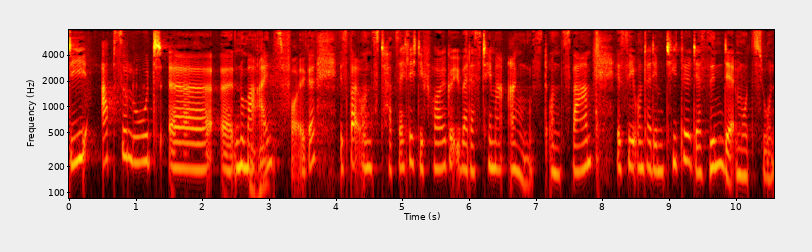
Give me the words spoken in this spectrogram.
die absolut äh, äh, Nummer mhm. eins Folge ist bei uns tatsächlich die Folge über das Thema Angst. Und zwar ist sie unter dem Titel Der Sinn der Emotion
